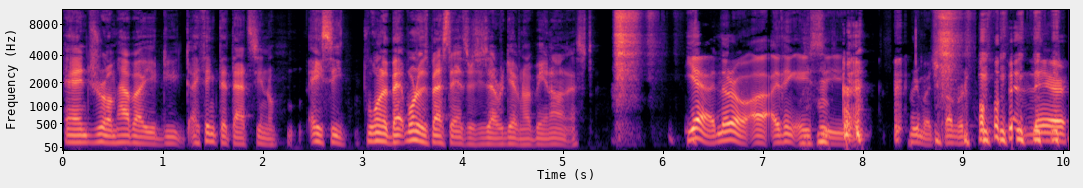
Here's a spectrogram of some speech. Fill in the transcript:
And Jerome, how about you? Do you, I think that that's you know AC one of the be- one of his best answers he's ever given. I'm being honest. Yeah, no, no. Uh, I think AC pretty much covered all of it there.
